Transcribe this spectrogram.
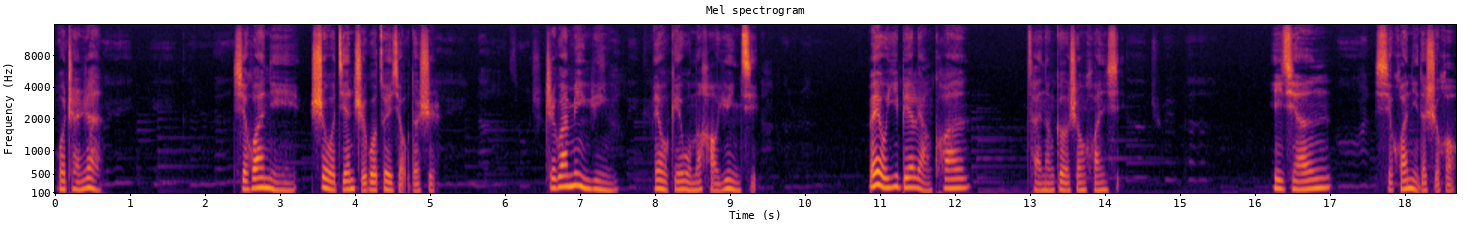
我承认。喜欢你是我坚持过最久的事，只怪命运没有给我们好运气。唯有一别两宽，才能各生欢喜。以前喜欢你的时候，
